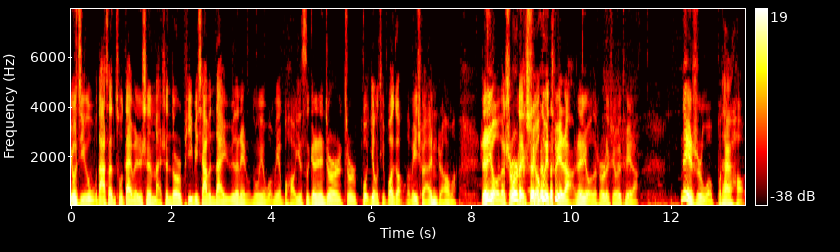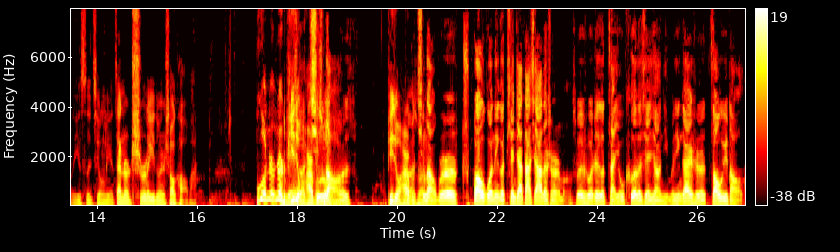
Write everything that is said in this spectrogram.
有几个五大三粗带纹身，满身都是皮皮虾纹带鱼的那种东西，我们也不好意思跟人就是就是脖硬起脖梗子维权，你知道吗？人有的时候得学会退让，人有的时候得学会退让。那是我不太好的一次经历，在那儿吃了一顿烧烤吧。不过那儿那儿的啤酒还是不错的啊，青岛啤酒还是不错青岛不是报过那个天价大虾的事儿吗？所以说这个宰游客的现象，你们应该是遭遇到了，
